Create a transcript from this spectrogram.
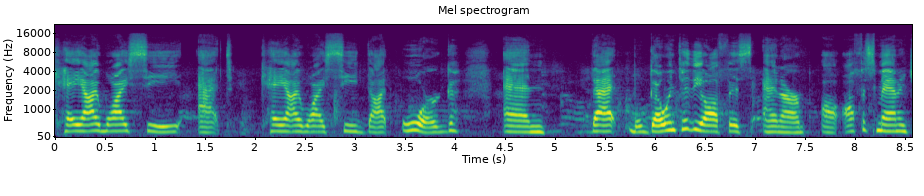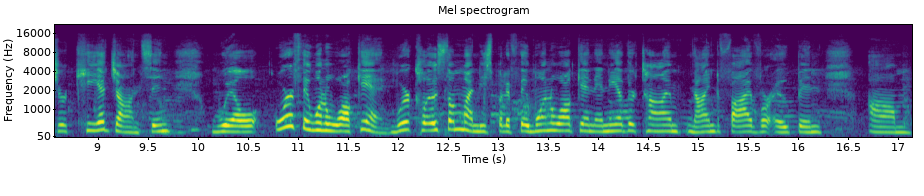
KIYC at KIYC.org, and that will go into the office, and our uh, office manager, Kia Johnson, will, or if they want to walk in, we're closed on Mondays, but if they want to walk in any other time, 9 to 5, we're open. Um,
